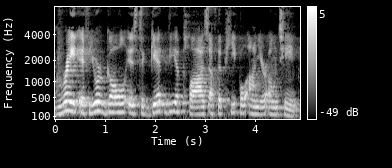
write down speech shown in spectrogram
great if your goal is to get the applause of the people on your own team.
